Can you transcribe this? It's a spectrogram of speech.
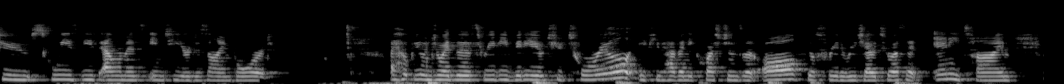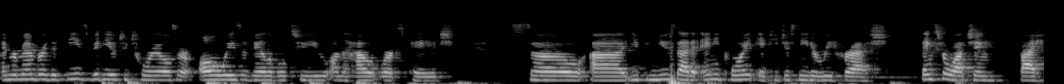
to squeeze these elements into your design board. I hope you enjoyed the 3D video tutorial. If you have any questions at all, feel free to reach out to us at any time. And remember that these video tutorials are always available to you on the How It Works page. So uh, you can use that at any point if you just need a refresh. Thanks for watching. Bye.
